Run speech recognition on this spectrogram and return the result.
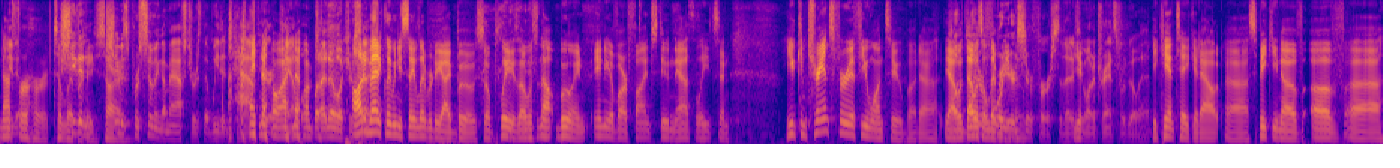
not for her to she Liberty. Didn't, Sorry. She was pursuing a master's that we didn't have I know, here at Campbell. I know. But I know what you're saying. automatically saying. when you say Liberty, I boo. So please, I was not booing any of our fine student athletes and you can transfer if you want to, but uh, yeah, that was a four liberty. years move. here first, and then if you, you, want to transfer, go ahead. You can't take it out. Uh, speaking of of uh,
